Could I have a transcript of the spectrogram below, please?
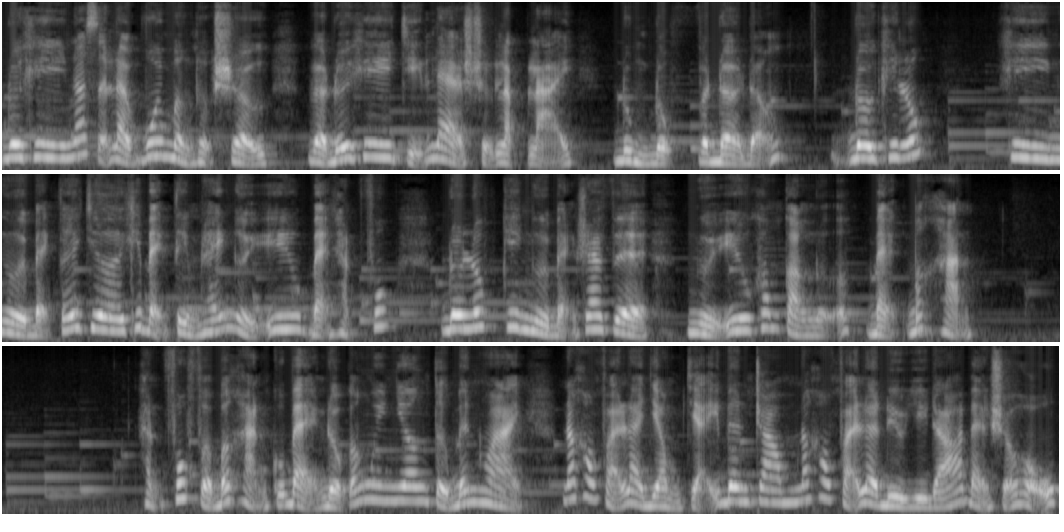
Đôi khi nó sẽ là vui mừng thực sự và đôi khi chỉ là sự lặp lại, đùng đục và đờ đẫn đôi khi lúc khi người bạn tới chơi, khi bạn tìm thấy người yêu, bạn hạnh phúc, đôi lúc khi người bạn ra về, người yêu không còn nữa, bạn bất hạnh. Hạnh phúc và bất hạnh của bạn đều có nguyên nhân từ bên ngoài. Nó không phải là dòng chảy bên trong, nó không phải là điều gì đó bạn sở hữu.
